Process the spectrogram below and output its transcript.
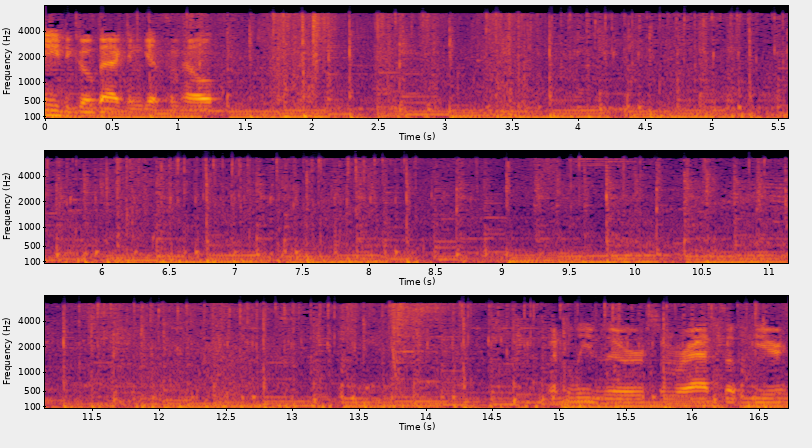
Need to go back and get some help. I believe there are some rats up here.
